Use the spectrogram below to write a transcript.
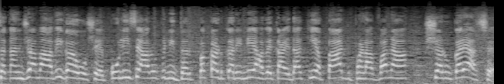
સકંજામાં આવી ગયો છે. પોલીસે આરોપીની ધરપકડ કરીને હવે કાયદાકીય પાઠ ભણાવવાના શરૂ કર્યા છે.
